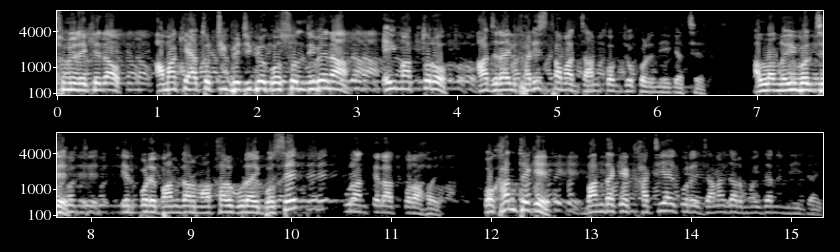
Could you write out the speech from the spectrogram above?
শুনে রেখে দাও, আমাকে এত টিপে টিপে গোসল দিবে না। এই মাত্র আজরাইল ফারিস্তা আমার জান কব্জ করে নিয়ে গেছে। আল্লাহ নবী বলছে, এরপরে বান্দার মাথার গোড়ায় বসে কোরআন তেলাত করা হয়। ওখান থেকে বান্দাকে খাটিয়ায় করে জানাজার ময়দানে নিয়ে যায়।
